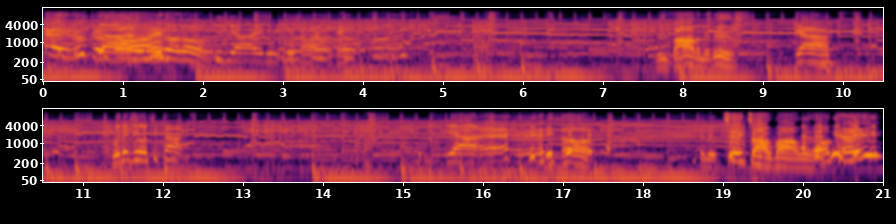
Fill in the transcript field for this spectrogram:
hey, this good Yeah. song right here though. Yeah, it is it's hard. Okay. We vibing to this. Yeah. What they do on TikTok? Yeah. Yeah. And the TikTok vibe with it. Okay.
